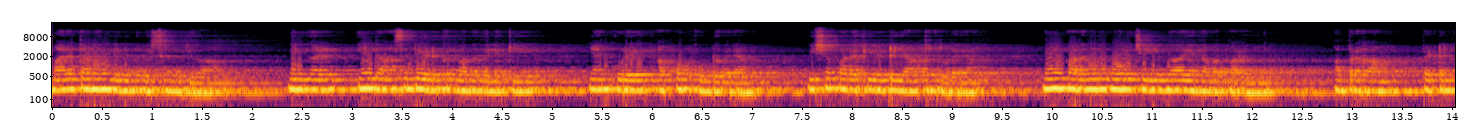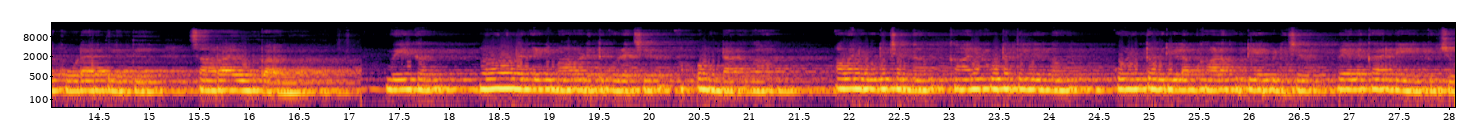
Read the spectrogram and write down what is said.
മരത്തണലിലിരുന്ന് വിശ്രമിക്കുക. നിങ്ങൾ ഈ ദാസന്റെ അടുക്കൽ വന്ന നിലയ്ക്ക് ഞാൻ കുറെ അപ്പം കൊണ്ടുവരാം. വിശപ്പടക്കിയിട്ട് യാത്ര തുടരാം. നീ പറഞ്ഞതുപോലെ ചെയ്യുക എന്നവർ പറഞ്ഞു. അബ്രഹാം പെട്ടെന്ന് കൂടാരത്തിലെത്തി സാറായോട് പറഞ്ഞു വേഗം മൂന്നുടങ്ങഴി മാവെടുത്ത് കുഴച്ച് അപ്പമുണ്ടാക്കുക അവൻ ഓടിച്ചെന്ന് കാലിക്കൂട്ടത്തിൽ നിന്നും കൊഴുത്ത ഒരിളം കാളക്കുട്ടിയെ പിടിച്ച് വേലക്കാരനെ ഏൽപ്പിച്ചു.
